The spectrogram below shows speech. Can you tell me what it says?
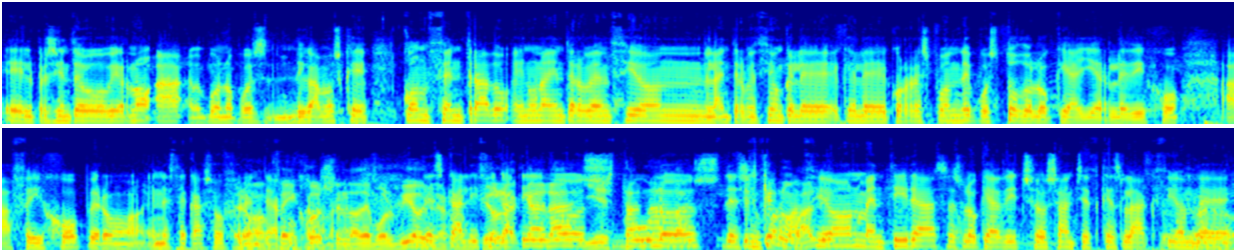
el presidente del Gobierno ha, bueno, pues digamos que concentrado en una intervención, en la intervención que le, que le corresponde, pues todo lo que ayer le dijo a Feijó, pero en este caso Pero frente a Feijóo Cuca se la devolvió y le rompió la cara Descalificativos, y bulos, nada. Si es que no desinformación, vale. mentiras, es lo que ha dicho Sánchez, que es la acción Claro,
